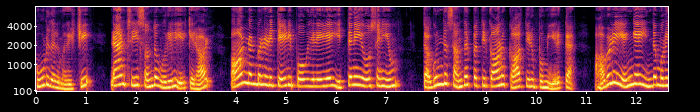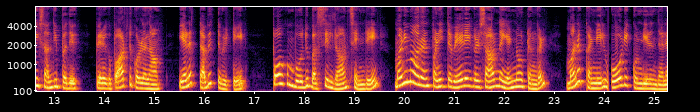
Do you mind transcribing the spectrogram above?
கூடுதல் மகிழ்ச்சி. நான்சி சொந்த ஊரில் இருக்கிறாள். ஆண் நண்பர்களை தேடி போவதிலேயே இத்தனை யோசனையும் தகுந்த சந்தர்ப்பத்திற்கான காத்திருப்பும் இருக்க அவளை எங்கே இந்த முறை சந்திப்பது? பிறகு பார்த்து கொள்ளலாம் என தவிர்த்து விட்டேன். போகும்போது பஸ்ஸில் தான் சென்றேன். மணிமாறன் பணித்த வேலைகள் சார்ந்த எண்ணோட்டங்கள் மனக்கண்ணில் ஓடிக்கொண்டிருந்தன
